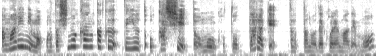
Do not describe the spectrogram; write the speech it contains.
あまりにも私の感覚で言うとおかしいと思うことだらけだったのでこれまでも。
